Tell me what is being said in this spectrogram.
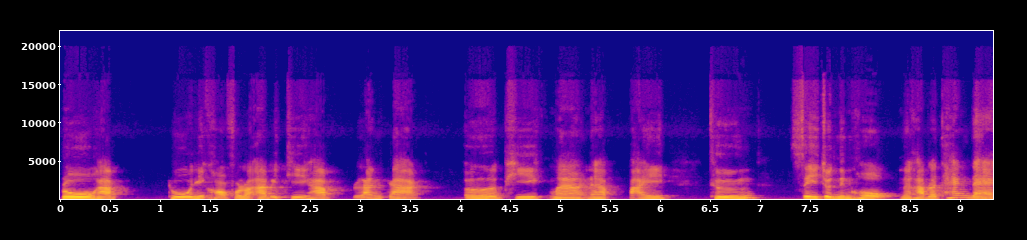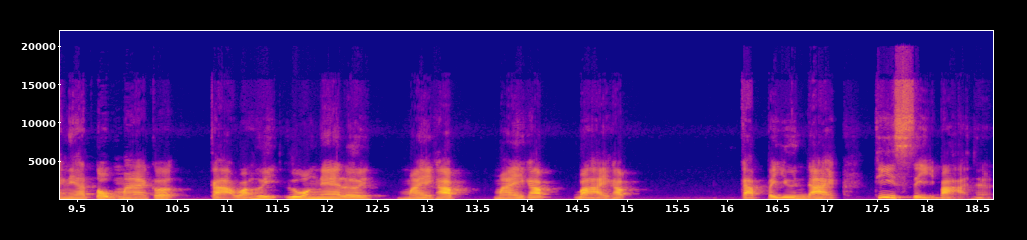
ทรูครับทรูนี้ขอ follow up อีกทีครับ หลังจากเออพีคมากนะครับ ไปถึง 4.16 นะครับ แล้วแท่งแดงเนี่ยตบมาก็กล่าวว่าเฮ้ยล่วงแน่เลย ไม่ครับ ไม่ครับ บ่ายครับ กลับไปยืนได้ที่ 4 บาทนะ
